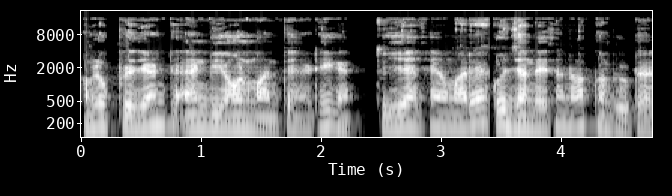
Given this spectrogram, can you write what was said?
हम लोग प्रेजेंट एंड बियॉन्ड मानते हैं, ठीक है? तो ये ऐसे हमारे कुछ जनरेशन ऑफ़ कंप्यूटर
